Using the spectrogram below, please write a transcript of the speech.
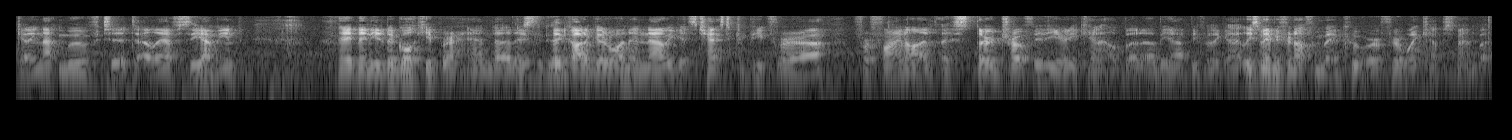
getting that move to, to LAFC, I mean. They, they needed a goalkeeper, and uh, they Yes, they they got a good one, and now he gets a chance to compete for uh, for final, his third trophy of the year. You can't help but uh, be happy for the guy. At least maybe if you're not from Vancouver, if you're a Whitecaps fan. But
